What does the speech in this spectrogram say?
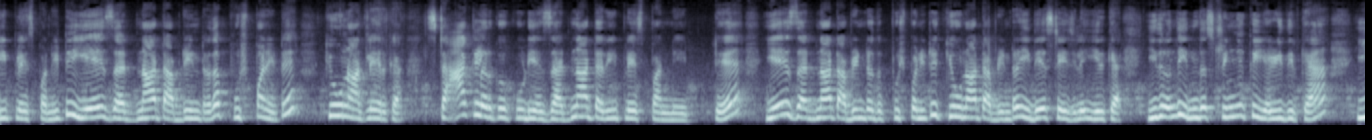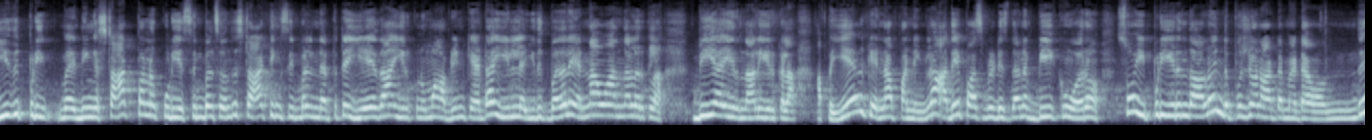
ரீப்ளேஸ் பண்ணிவிட்டு ஏ ஜட் நாட் அப்படின்றத புஷ் பண்ணிவிட்டு க்யூ நாட்லேயே இருக்கேன். ஸ்டாக்கில் இருக்கக்கூடிய ஜட் நாட்டை ரீப்ளேஸ் பண்ணிவிட்டு ஏ ஜட் நாட் அப்படின்றத புஷ் பண்ணிவிட்டு க்யூ நாட் அப்படின்ற இதே ஸ்டேஜில் இருக்கேன் இது வந்து இந்த ஸ்ட்ரிங்குக்கு எழுதியிருக்கேன். இது இப்படி நீங்கள் ஸ்டார்ட் பண்ணக்கூடிய சிம்பிள்ஸ் வந்து ஸ்டார்டிங் சிம்பிள் இந்த இடத்துல ஏ தான் இருக்கணுமா அப்படின்னு கேட்டால் இல்லை. இதுக்கு பதிலாக என்னவாக இருந்தாலும் இருக்கலாம். பிஆ இருந்தாலும் இருக்கலாம். அப்போ ஏவுக்கு என்ன பண்ணீங்களோ அதே பாசிபிலிட்டிஸ் தானே பிக்கும் வரும். ஸோ இப்படி இருந்தாலும் இந்த புஷ்டோன் ஆட்டோமேட்டா வந்து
